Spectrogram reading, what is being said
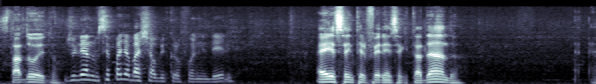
Você tá doido? Juliano, você pode abaixar o microfone dele? É essa a interferência que tá dando? É.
